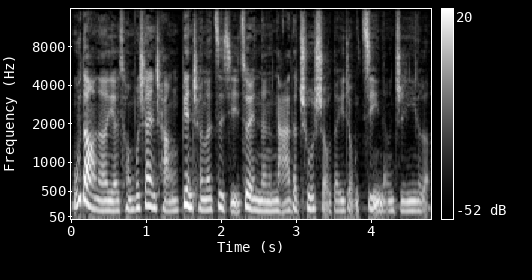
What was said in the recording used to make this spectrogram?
舞蹈呢，也从不擅长，变成了自己最能拿得出手的一种技能之一了。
